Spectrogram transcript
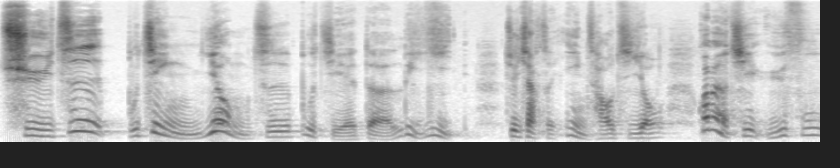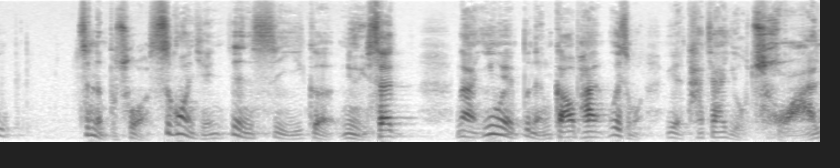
取之不尽、用之不竭的利益，就像是印钞机哦。关淼其渔夫真的不错，四块钱认识一个女生。那因为不能高攀，为什么？因为他家有船，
